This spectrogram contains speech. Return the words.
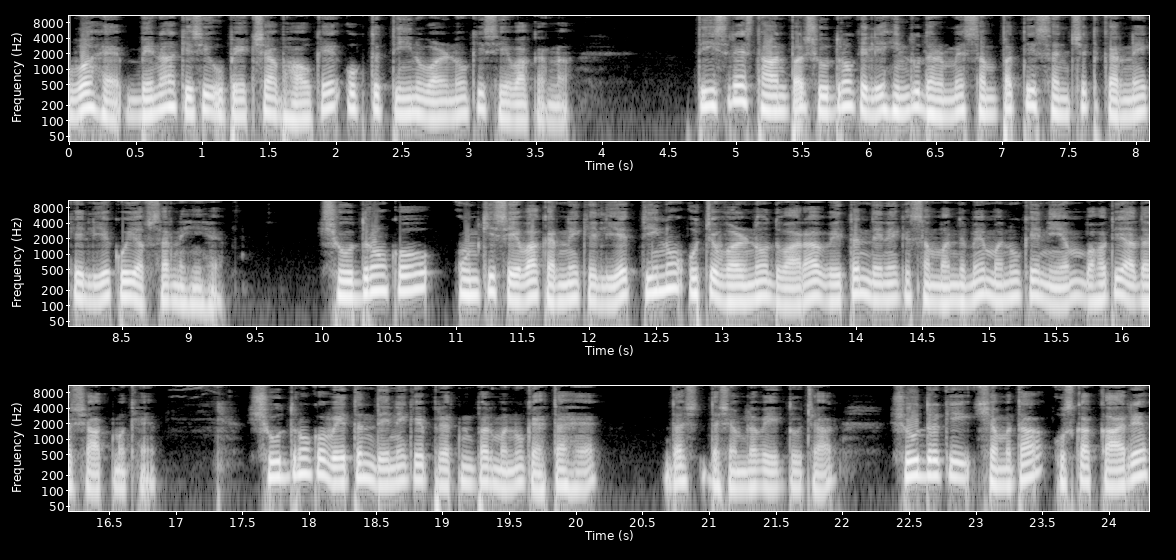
वह है, बिना किसी उपेक्षा भाव के उक्त तीन वर्णों की सेवा करना। तीसरे स्थान पर शूद्रों के लिए हिंदू धर्म में संपत्ति संचित करने के लिए कोई अवसर नहीं है। शूद्रों को उनकी सेवा करने के लिए तीनों उच्च वर्णों द्वारा वेतन देने के संबंध में मनु के नियम बहुत ही आदर्शात्मक हैं। शूद्रों को वेतन देने के प्रयत्न पर मनु कहता है, दस दशमलव एक दो चार, शूद्र की क्षमता, उसका कार्य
